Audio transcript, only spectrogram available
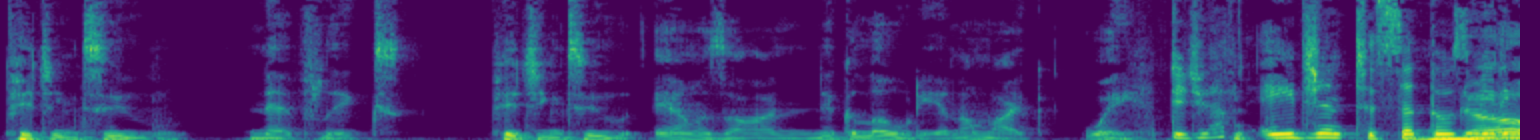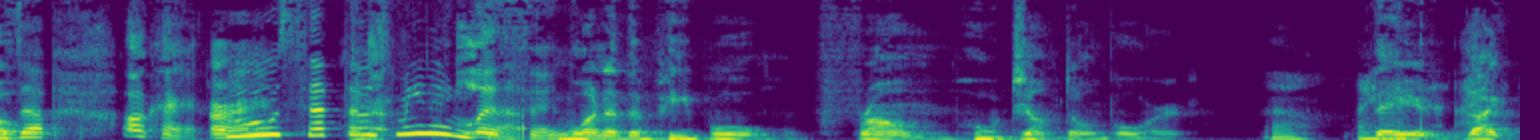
pitching to Netflix, pitching to Amazon, Nickelodeon. I'm like, wait, Did you have an agent to set those No. meetings up? Okay. All right. Who set those meetings? up? Listen. one of the people from who jumped on board, Oh, I they need, like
